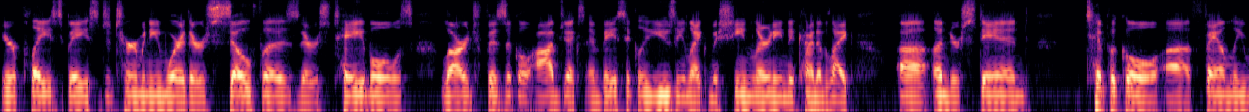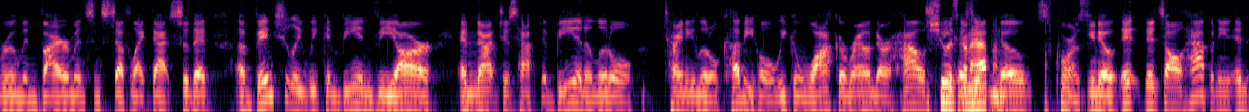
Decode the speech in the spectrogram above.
your play space, determining where there's sofas, there's tables, large physical objects, and basically using like machine learning to kind of like uh, understand typical uh, family room environments and stuff like that so that eventually we can be in VR and not just have to be in a little tiny little cubby hole. We can walk around our house sure it's going to happen. knows, of course. you know it, it's all happening. And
